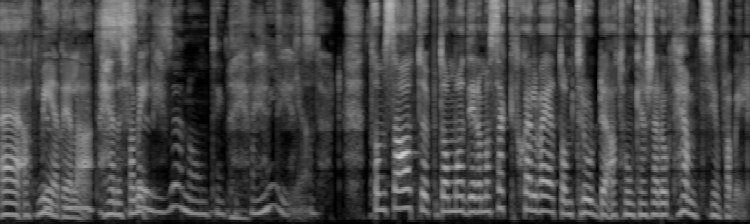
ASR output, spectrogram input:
eh, att meddela hennes familj. säga någonting till familjen. De sa typ, de, det de har sagt själva är att de trodde att hon kanske hade åkt hem till sin familj.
